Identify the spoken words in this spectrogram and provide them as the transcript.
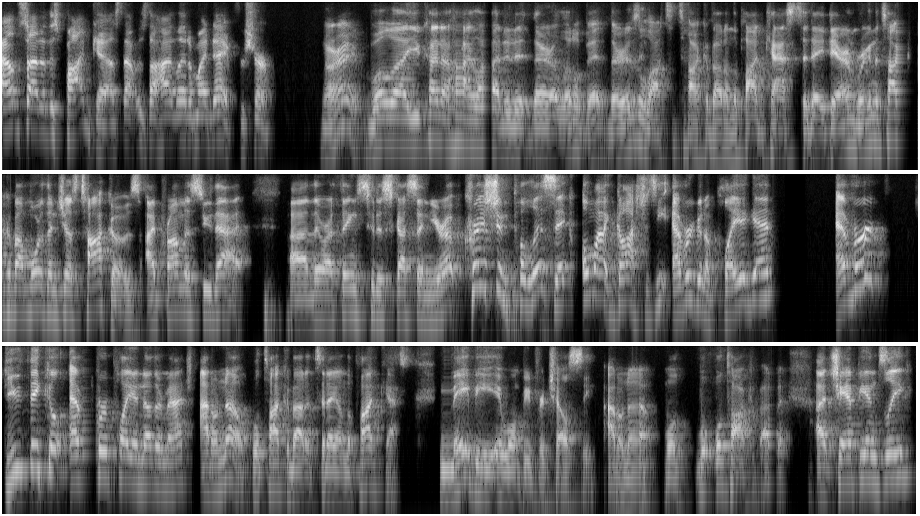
outside of this podcast. That was the highlight of my day for sure. All right. Well, uh, you kind of highlighted it there a little bit. There is a lot to talk about on the podcast today, Darren. We're going to talk about more than just tacos. I promise you that. Uh, there are things to discuss in Europe. Christian Pulisic. Oh my gosh, is he ever going to play again? Ever? Do you think he'll ever play another match? I don't know. We'll talk about it today on the podcast. Maybe it won't be for Chelsea. I don't know. We'll we'll, we'll talk about it. Uh, Champions League.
